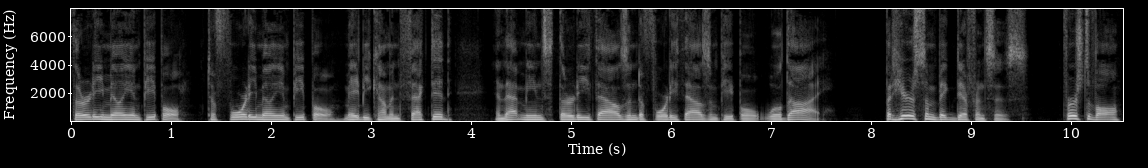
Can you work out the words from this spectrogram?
30 million people to 40 million people may become infected, and that means 30,000 to 40,000 people will die. But here's some big differences. First of all,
